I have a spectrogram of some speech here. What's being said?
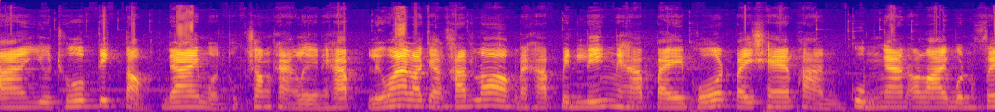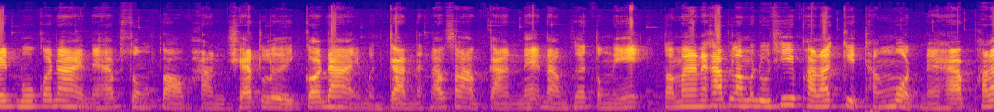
Line YouTube TikTok ได้หมดทุกช่องทางเลยนะครับหรือว่าเราจะคัดลอกนะครับเป็นลิงก์นะครับไปโพสต์ไปแชร์ผ่านกลุ่มงานออนไลน์บน Facebook ก็ได้นะครับ ส่งต่อผ่านแชทเลยก็ได้เหมือนกันนะครับสำหรับการแนะนำเพื่อนตรงนี้ ต่อมานะครับเรามาดูที่ภารกิจทั้งหมดนะครับภาร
